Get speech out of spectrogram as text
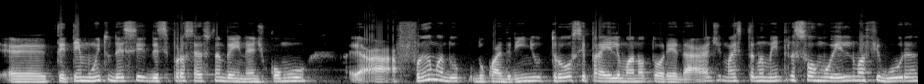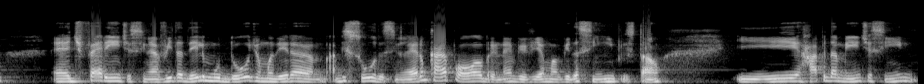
é, tem, tem muito desse, desse processo também, né? De como a, fama do, do quadrinho trouxe para ele uma notoriedade, mas também transformou ele numa figura é, diferente, assim, né? A vida dele mudou de uma maneira absurda, assim. Ele era um cara pobre, né? Vivia uma vida simples, tal. E rapidamente, assim,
